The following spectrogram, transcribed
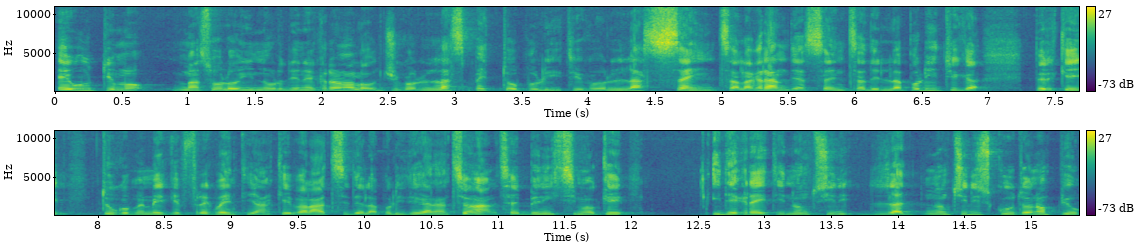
E ultimo, ma solo in ordine cronologico, l'aspetto politico, l'assenza, la grande assenza della politica, perché tu come me che frequenti anche i palazzi della politica nazionale sai benissimo che i decreti non si, non si discutono più,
